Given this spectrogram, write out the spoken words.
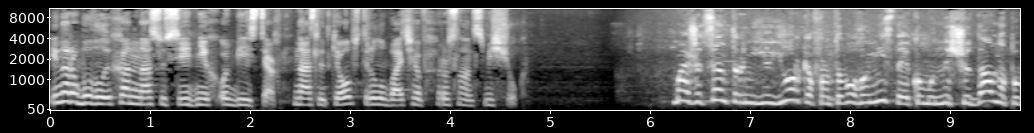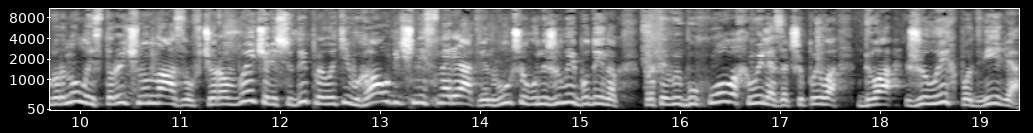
і наробив лиха на сусідніх обійстях. Наслідки обстрілу бачив Руслан Сміщук. Майже центр Нью-Йорка, фронтового міста, якому нещодавно повернули історичну назву. Вчора ввечері сюди прилетів гаубічний снаряд. Він влучив у нежилий будинок. Проте вибухова хвиля зачепила два жилих подвір'я.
